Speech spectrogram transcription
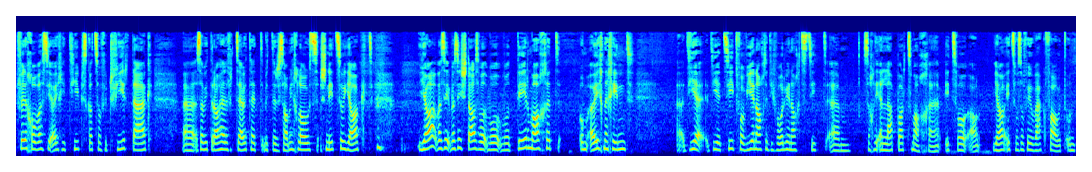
Vielleicht auch, was sind eure Tipps, gerade so für die vier Tage, äh, so wie Rahel erzählt hat, mit der Samichlaus Schnitzeljagd. Ja, was, was ist das, was, was, was ihr macht, um euch Kind äh, die, die Zeit von Weihnachten, die Vorweihnachtszeit, ähm, so ein bisschen erlebbar zu machen, jetzt wo, ja, jetzt wo so viel wegfällt. Und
